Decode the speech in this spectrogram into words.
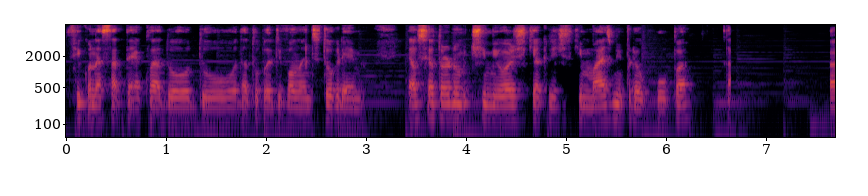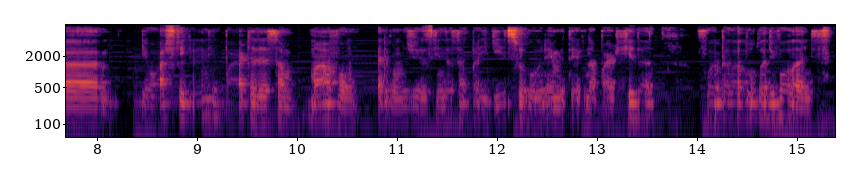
fico nessa tecla do, do, da dupla de volantes do Grêmio. É o setor do time hoje que acredito que mais me preocupa. Uh, eu acho que grande parte dessa má vontade, vamos dizer assim, dessa preguiça que o Grêmio teve na partida foi pela dupla de volantes.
